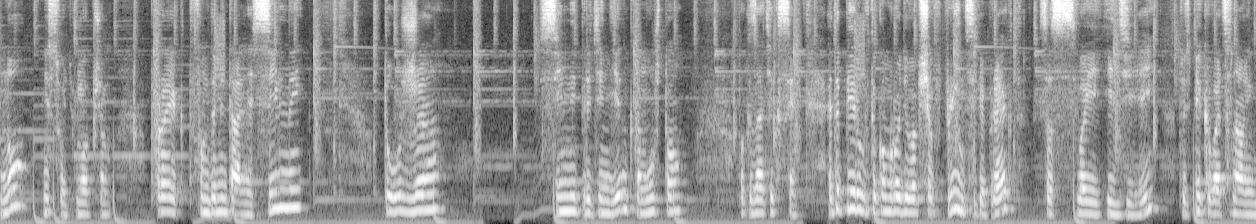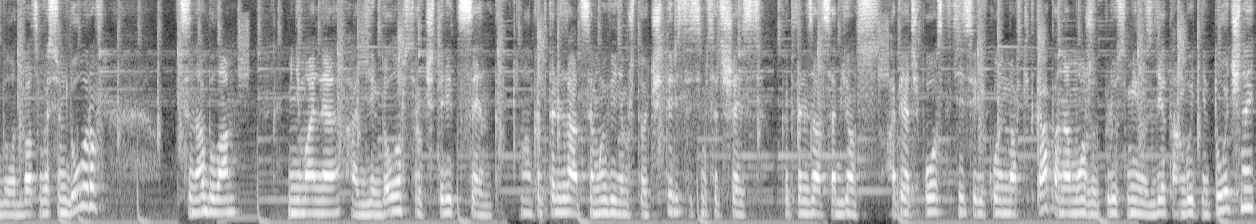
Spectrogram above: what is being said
Но не суть, в общем, проект фундаментально сильный, тоже сильный претендент к тому, что показать иксы. Это первый в таком роде вообще в принципе проект со своей идеей. То есть пиковая цена у них была 28 долларов, цена была минимальная 1 доллар 44 цента. Ну, капитализация мы видим, что 476 капитализация объем, опять же по статистике CoinMarketCap, она может плюс-минус где-то быть неточной.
